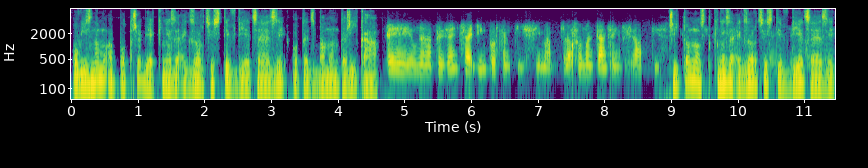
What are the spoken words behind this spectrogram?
O významu a potřebě kněze exorcisty v diecézi otec Bamonte říká. Přítomnost kněze exorcisty v diecézi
